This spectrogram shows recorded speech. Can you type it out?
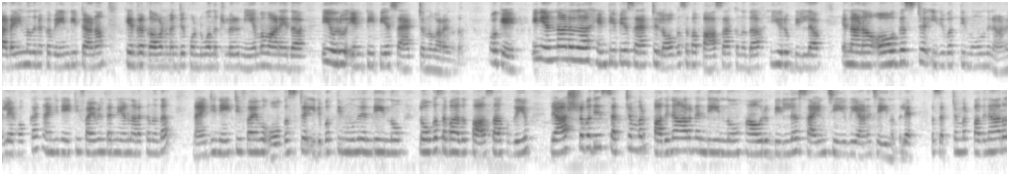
തടയുന്നതിനൊക്കെ വേണ്ടിയിട്ടാണ് കേന്ദ്ര ഗവൺമെന്റ് കൊണ്ടുവന്നിട്ടുള്ള ഒരു നിയമമാണ് ഇത് ഈ ഒരു N T P S act എന്ന് പറയുന്നത്. ഓക്കെ ഇനി എന്നാണത് N T P S act Lok Sabha പാസ്സാക്കുന്നത് ഈ ഒരു ബില്ല് എന്നാണ് ഓഗസ്റ്റ് ഇരുപത്തി മൂന്നിനാണ് അല്ലേ? ഒക്കെ നയന്റീൻ എയ്റ്റി ഫൈവിൽ തന്നെയാണ് നടക്കുന്നത്. നയന്റീൻ എയ്റ്റി ഫൈവ് ഓഗസ്റ്റ് ഇരുപത്തി മൂന്നിന് എന്ത് ചെയ്യുന്നു? ലോക്സഭ അത് പാസ്സാക്കുകയും രാഷ്ട്രപതി സെപ്റ്റംബർ പതിനാറിന് എന്ത് ചെയ്യുന്നു? ആ ഒരു ബില്ല് സൈൻ ചെയ്യുകയാണ് ചെയ്യുന്നത് അല്ലേ? അപ്പൊ സെപ്റ്റംബർ പതിനാറ്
